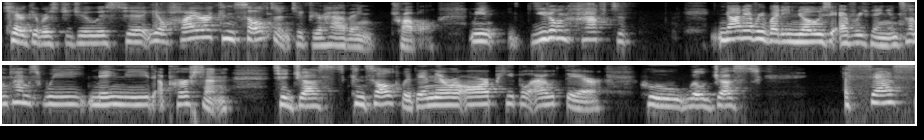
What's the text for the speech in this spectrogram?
caregivers to do is to you know hire a consultant if you're having trouble i mean you don't have to not everybody knows everything and sometimes we may need a person to just consult with and there are people out there who will just assess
